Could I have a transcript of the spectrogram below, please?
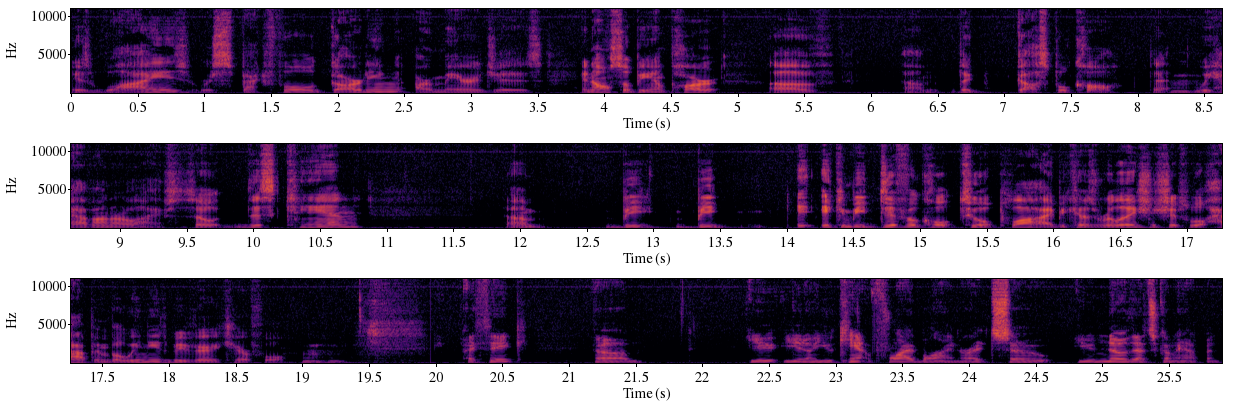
is wise, respectful, guarding our marriages, and also being a part of um, the gospel call that we have on our lives. So this can um, be be it, it can be difficult to apply because relationships will happen, but we need to be very careful. I think um, you you know you can't fly blind, right? So you know that's going to happen.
